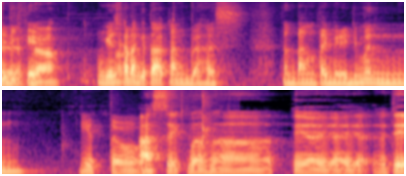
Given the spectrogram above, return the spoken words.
jadi kayak Nah, mungkin sekarang kita akan bahas tentang time management gitu. asik banget. Iya iya iya. Jadi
